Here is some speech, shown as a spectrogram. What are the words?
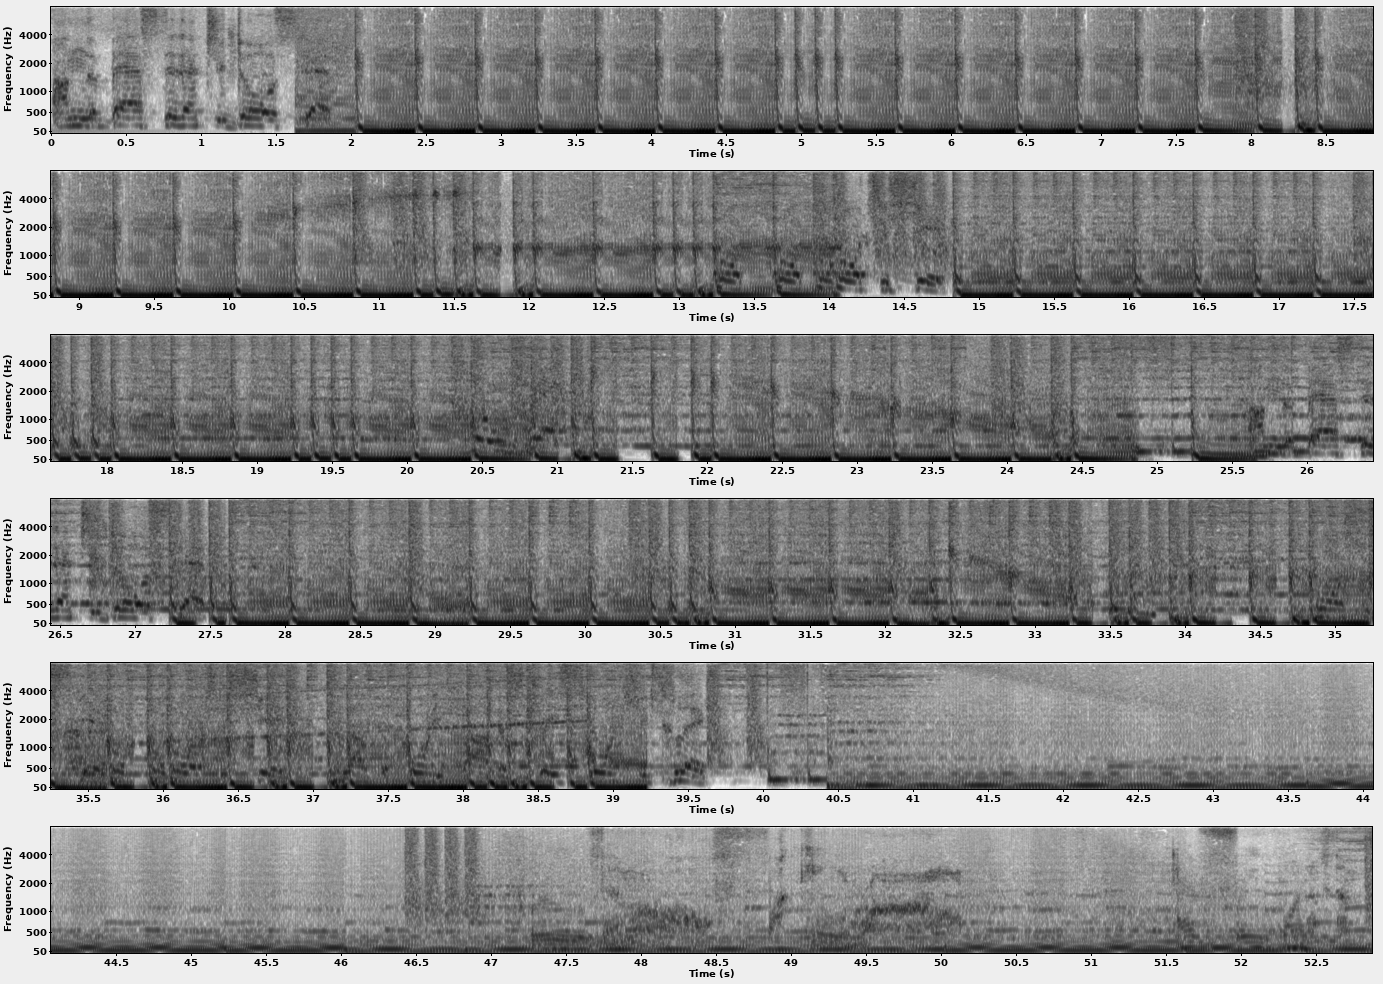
I'm the bastard at your doorstep. Torture shit. I'm the bastard at your doorstep. Fucking wrong. Every one of them.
